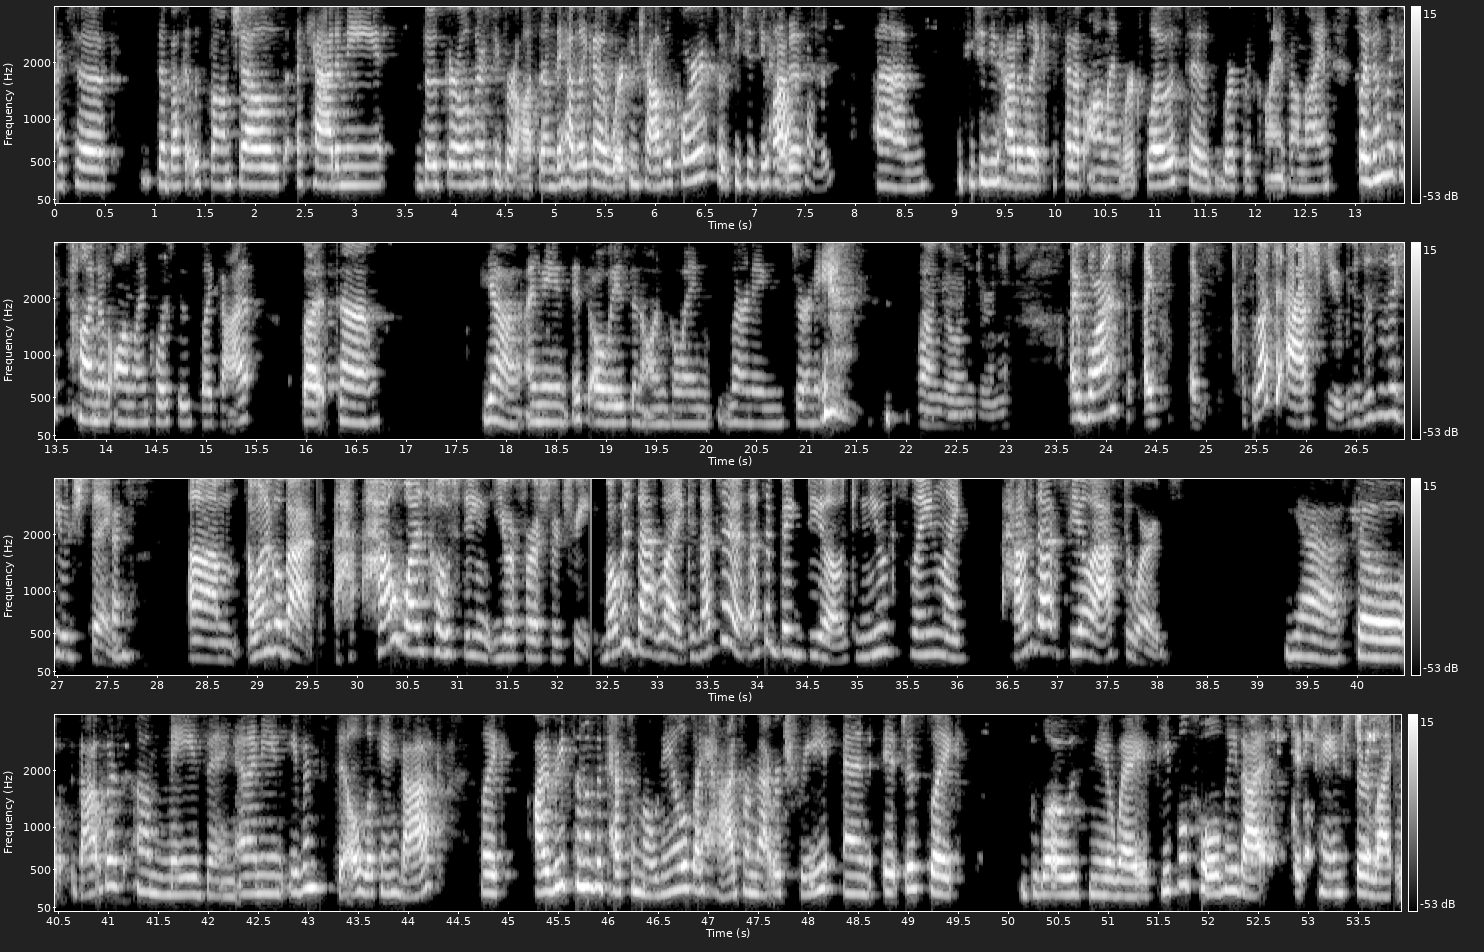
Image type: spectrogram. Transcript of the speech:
I took the Bucket List Bombshells Academy those girls are super awesome. They have like a work and travel course, so it teaches you how to um, it teaches you how to like set up online workflows to work with clients online. So I've done like a ton of online courses like that. But um, yeah, I mean, it's always an ongoing learning journey. ongoing journey. I want I, I I forgot to ask you because this is a huge thing. Okay. Um, I want to go back. H- how was hosting your first retreat? What was that like? Because that's a that's a big deal. Can you explain like how did that feel afterwards? Yeah, so that was amazing. And I mean, even still looking back, like I read some of the testimonials I had from that retreat and it just like blows me away. People told me that it changed their life.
